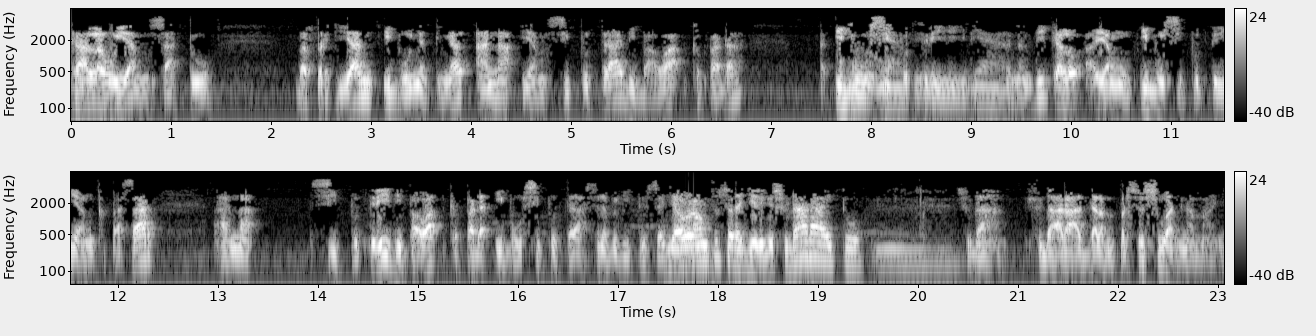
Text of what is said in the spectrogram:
Kalau yang satu bepergian, ibunya tinggal, anak yang si putra dibawa kepada ibu Ibunya, si putri. Ya. Nanti kalau yang ibu si putri yang ke pasar, anak si putri dibawa kepada ibu si putra sudah begitu saja hmm. orang itu sudah jadi saudara itu hmm. sudah saudara dalam persusuan namanya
